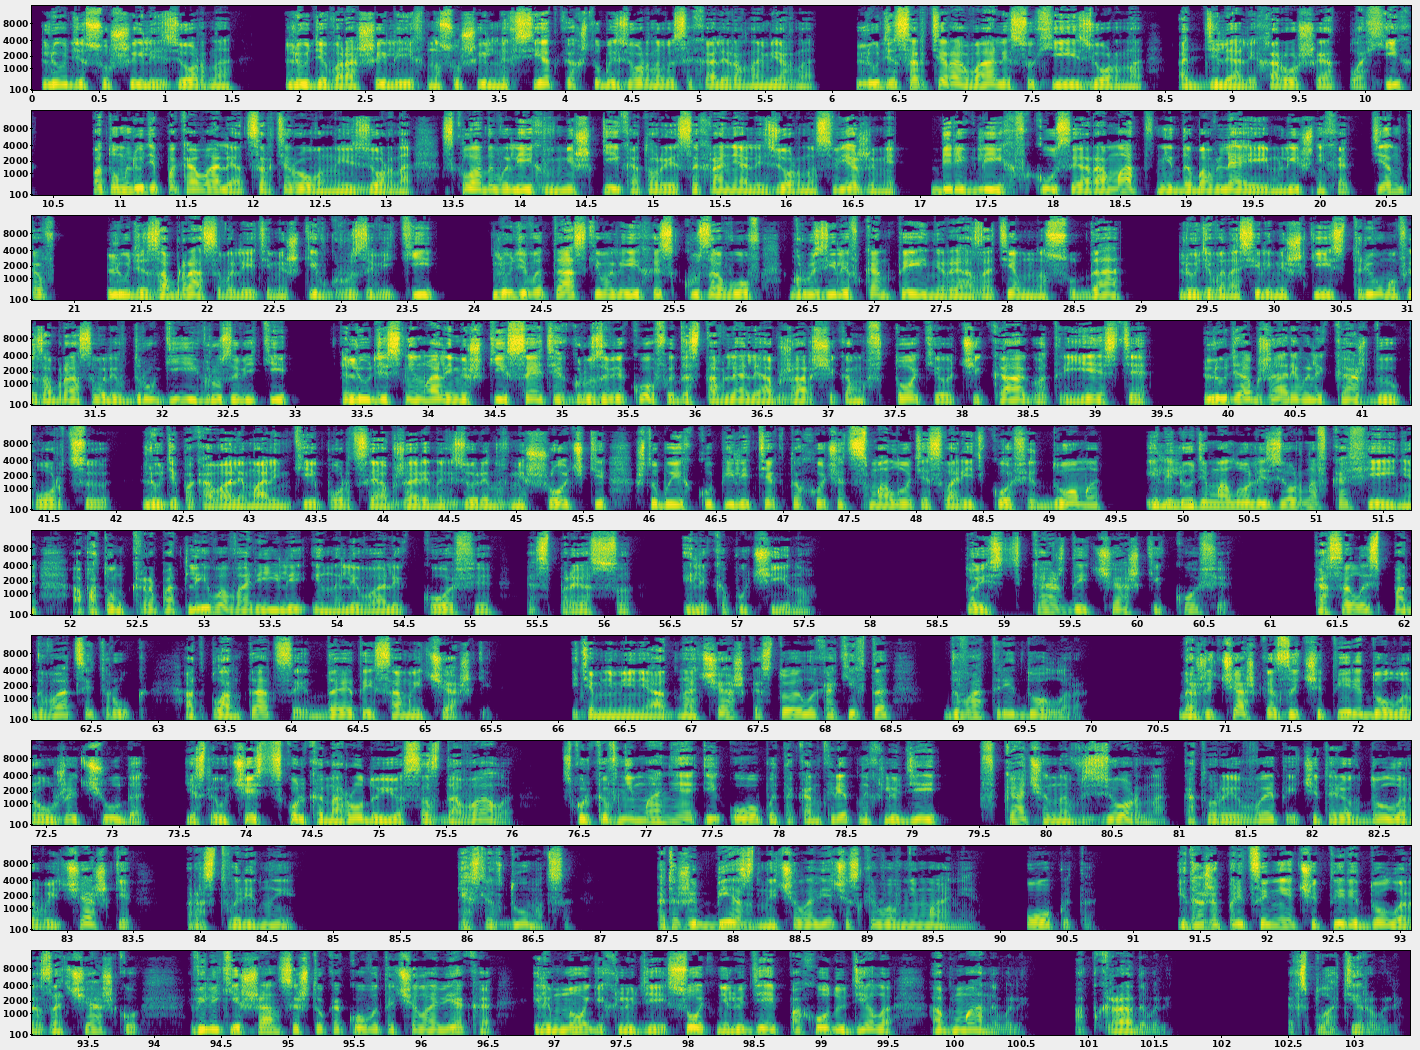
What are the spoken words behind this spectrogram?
Люди сушили зерна, люди ворошили их на сушильных сетках, чтобы зерна высыхали равномерно. Люди сортировали сухие зерна, отделяли хорошие от плохих. Потом люди паковали отсортированные зерна, складывали их в мешки, которые сохраняли зерна свежими, берегли их вкус и аромат, не добавляя им лишних оттенков. Люди забрасывали эти мешки в грузовики, люди вытаскивали их из кузовов, грузили в контейнеры, а затем на суда. Люди выносили мешки из трюмов и забрасывали в другие грузовики, Люди снимали мешки с этих грузовиков и доставляли обжарщикам в Токио, Чикаго, Триесте. Люди обжаривали каждую порцию. Люди паковали маленькие порции обжаренных зерен в мешочки, чтобы их купили те, кто хочет смолоть и сварить кофе дома, или люди мололи зерна в кофейне, а потом кропотливо варили и наливали кофе, эспрессо или капучино. То есть каждой чашки кофе касалось по 20 рук, от плантации до этой самой чашки. И тем не менее одна чашка стоила каких-то 2-3 доллара. Даже чашка за 4 доллара уже чудо, если учесть, сколько народу ее создавало, сколько внимания и опыта конкретных людей вкачано в зерна, которые в этой четырехдолларовой чашке растворены. Если вдуматься, это же бездны человеческого внимания, опыта, и даже при цене 4 доллара за чашку велики шансы, что какого-то человека или многих людей, сотни людей по ходу дела обманывали, обкрадывали, эксплуатировали.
